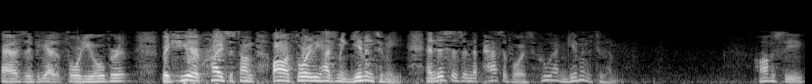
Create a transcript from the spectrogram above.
As if he had authority over it. But here, Christ is telling, all authority has been given to me. And this is in the passive voice. Who had given it to him? obviously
